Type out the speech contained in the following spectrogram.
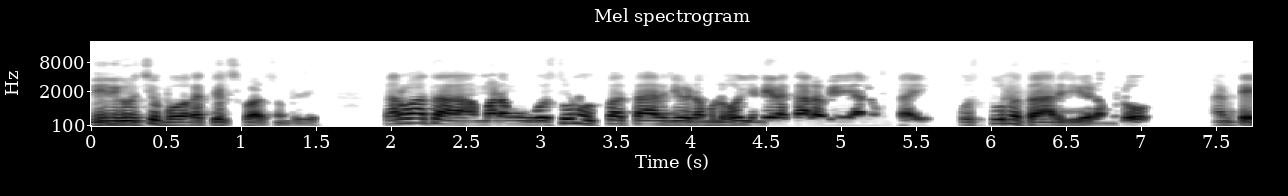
దీని గురించి బాగా తెలుసుకోవాల్సి ఉంటుంది. తర్వాత మనం వస్తువును ఉత్పత్తి తయారు చేయడంలో ఎన్ని రకాల వ్యయాలు ఉంటాయి? వస్తువును తయారు చేయడంలో అంటే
